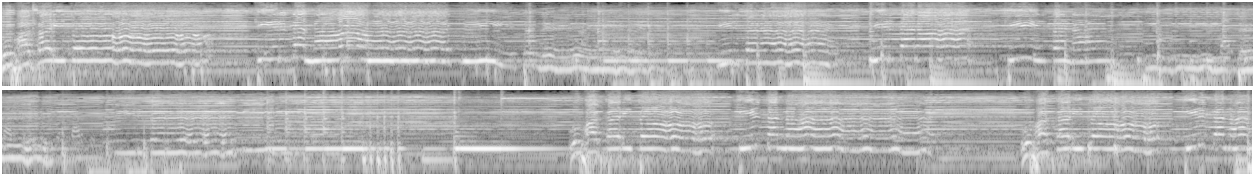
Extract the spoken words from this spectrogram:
ઊભા કરી તો કીર્તના કીર્તને કીર્તન કીર્તન કીર્તન. ઊભા કરી તો કીર્તના ಉಭಕರಿದೋ ಕೀರ್ತನಾ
